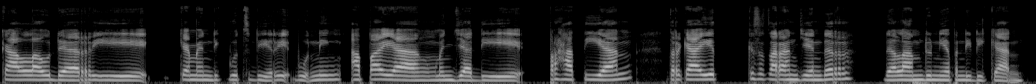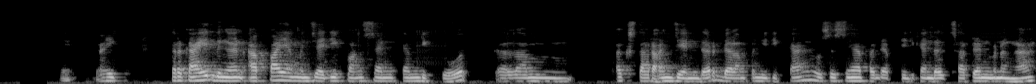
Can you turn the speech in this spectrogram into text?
Kalau dari Kemendikbud sendiri, Bu Ning, apa yang menjadi perhatian terkait kesetaraan gender dalam dunia pendidikan? Baik, terkait dengan apa yang menjadi konsen Kemdikbud dalam kesetaraan gender dalam pendidikan, khususnya pada pendidikan dasar dan menengah,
